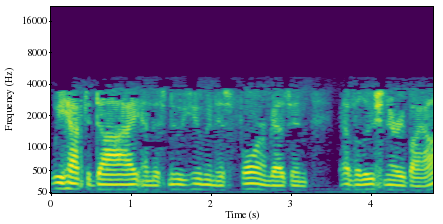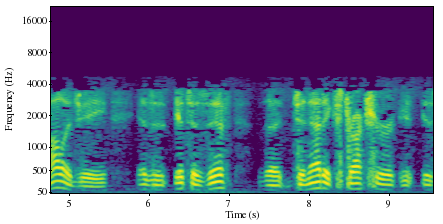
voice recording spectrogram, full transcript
we have to die and this new human is formed as in evolutionary biology. Is It's as if the genetic structure is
